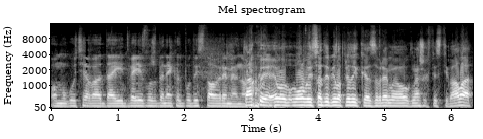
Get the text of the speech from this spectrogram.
omogućava da i dve izložbe nekad budu istovremeno. Tako je, evo ovo je sada bila prilika za vreme ovog našeg festivala.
